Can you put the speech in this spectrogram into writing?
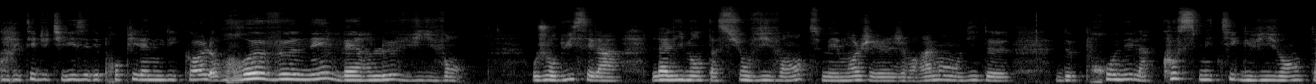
Arrêtez d'utiliser des propylènes-glycols, revenez vers le vivant. Aujourd'hui, c'est l'alimentation vivante, mais moi, j'ai vraiment envie de, de prôner la cosmétique vivante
